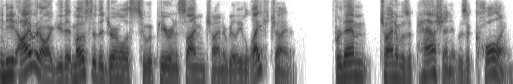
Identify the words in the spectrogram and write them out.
Indeed, I would argue that most of the journalists who appear in Assignment China really like China. For them, China was a passion, it was a calling.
